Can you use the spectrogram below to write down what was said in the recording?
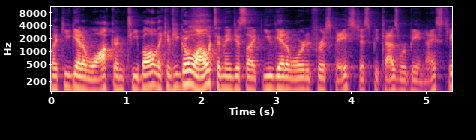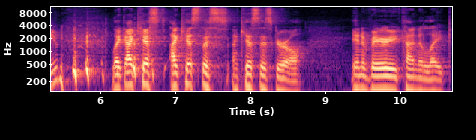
Like you get a walk on T-ball. Like if you go out and they just like you get awarded first base just because we're being nice to you. like I kissed I kissed this I kissed this girl in a very kind of like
